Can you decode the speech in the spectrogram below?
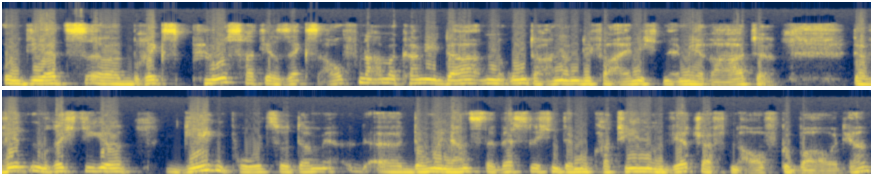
Und jetzt äh, BRICS Plus hat ja sechs Aufnahmekandidaten, unter anderem die Vereinigten Emirate. Da wird ein richtiger Gegenpol zur Dom äh, Dominanz der westlichen Demokratien und Wirtschaften aufgebaut, ja.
